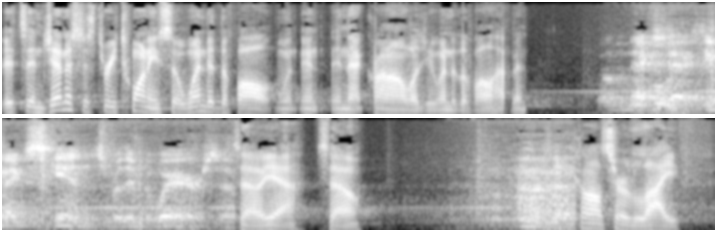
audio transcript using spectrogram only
it's in Genesis 3:20. So when did the fall in, in that chronology? When did the fall happen? Well, the next text, he makes skins for them to wear. So, So yeah, so he calls her life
